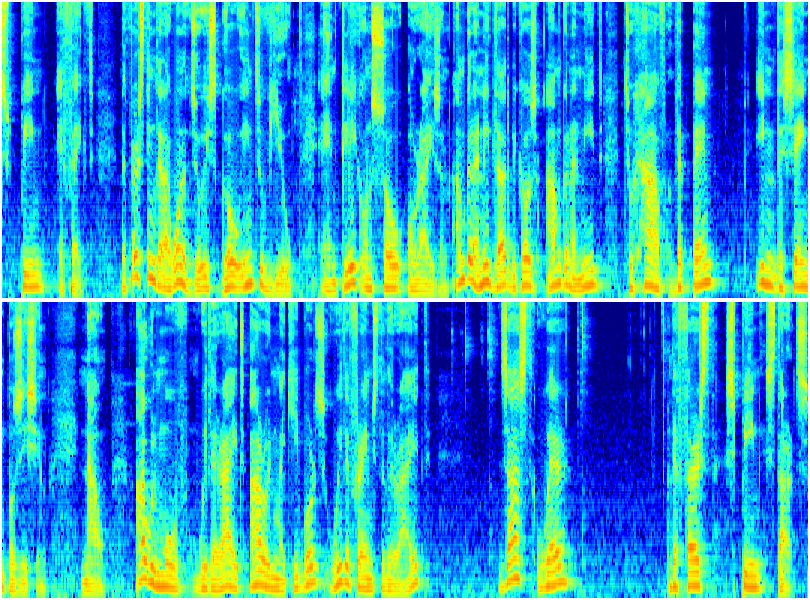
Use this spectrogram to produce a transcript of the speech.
spin effect. The first thing that I want to do is go into view and click on show horizon. I'm gonna need that because I'm gonna need to have the pen in the same position. Now, I will move with the right arrow in my keyboards with the frames to the right, just where the first spin starts.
